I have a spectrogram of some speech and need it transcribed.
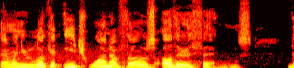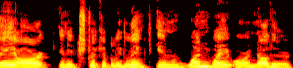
And when you look at each one of those other things, they are inextricably linked in one way or another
